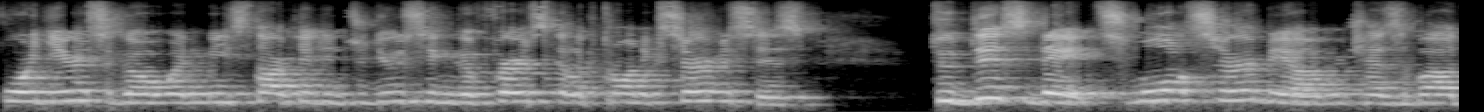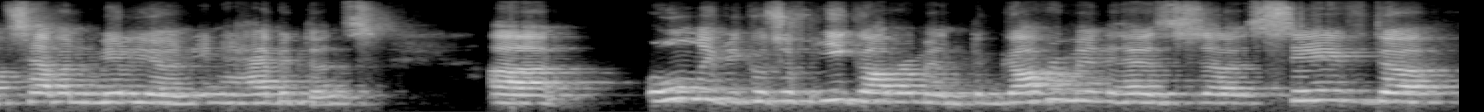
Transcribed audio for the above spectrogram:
four years ago when we started introducing the first electronic services. To this date, small Serbia, which has about 7 million inhabitants, uh, only because of e-government, the government has uh, saved uh,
